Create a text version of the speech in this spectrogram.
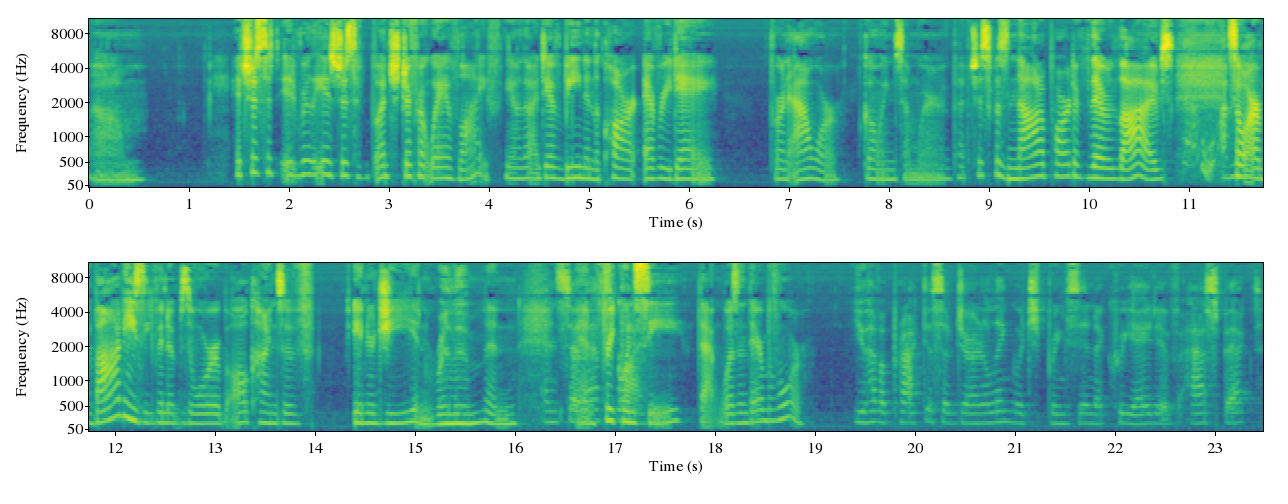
um, it's just it really is just a much different way of life. You know, the idea of being in the car every day for an hour going somewhere that just was not a part of their lives. so our bodies even absorb all kinds of energy and rhythm and And so and frequency that wasn't there before. You have a practice of journaling, which brings in a creative aspect,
